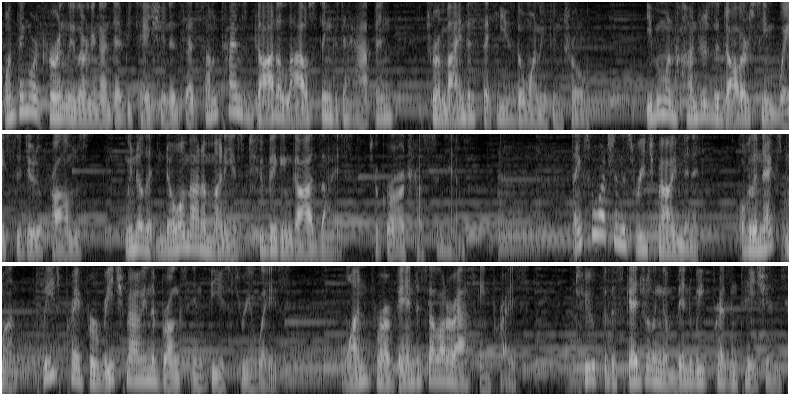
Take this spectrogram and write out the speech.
One thing we're currently learning on deputation is that sometimes God allows things to happen to remind us that He's the one in control. Even when hundreds of dollars seem wasted due to problems, we know that no amount of money is too big in God's eyes to grow our trust in Him. Thanks for watching this Reach Maui Minute. Over the next month, please pray for Reach Maui in the Bronx in these three ways. One, for our van to sell at our asking price. Two, for the scheduling of midweek presentations.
